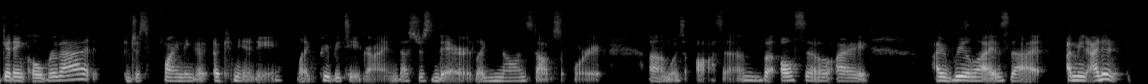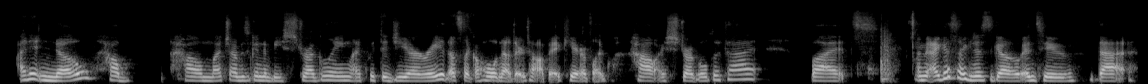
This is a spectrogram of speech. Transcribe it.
getting over that just finding a, a community like pre-pt grind that's just there like nonstop support um, was awesome but also i i realized that I mean, I didn't I didn't know how how much I was going to be struggling like with the GRE. That's like a whole nother topic here of like how I struggled with that. But I mean, I guess I can just go into that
